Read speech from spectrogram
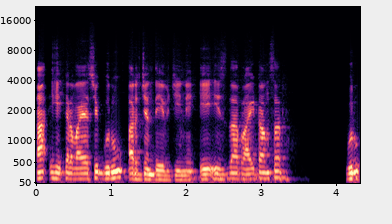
ਤਾਂ ਇਹ ਕਰਵਾਇਆ ਸੀ ਗੁਰੂ ਅਰਜਨ ਦੇਵ ਜੀ ਨੇ। ਇਹ is the right answer Guru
